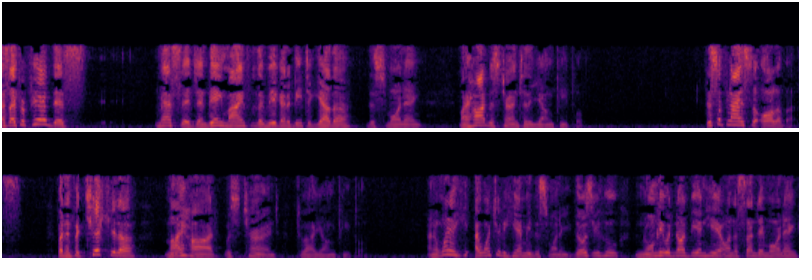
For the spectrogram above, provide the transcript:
As I prepared this message and being mindful that we're going to be together this morning, my heart was turned to the young people. This applies to all of us. But in particular, my heart was turned to our young people. And I want, to, I want you to hear me this morning. Those of you who normally would not be in here on a Sunday morning,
